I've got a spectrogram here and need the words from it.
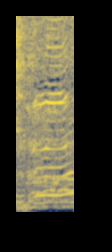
Love.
